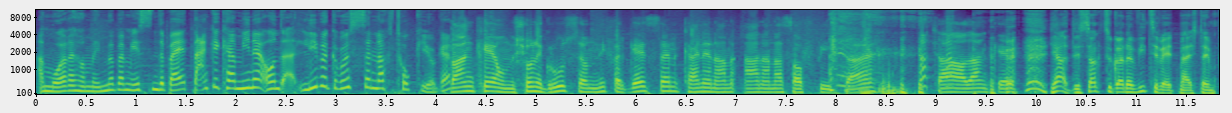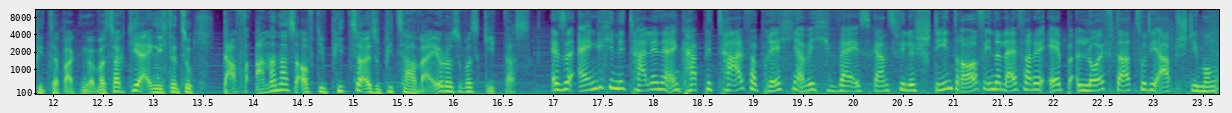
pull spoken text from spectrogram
Amore haben wir immer beim Essen dabei. Danke, Kamine, und liebe Grüße nach Tokio. Gell? Danke und schöne Grüße und nicht vergessen, keinen An Ananas auf Pizza. Eh? Ciao, danke. Ja, das sagt sogar der Vize-Weltmeister im Pizzabacken. Was sagt ihr eigentlich dazu? Darf Ananas auf die Pizza, also Pizza Hawaii oder sowas, geht das? Also eigentlich in Italien ja ein Kapitalverbrechen, aber ich weiß, ganz viele stehen drauf. In der Live-Radio-App läuft dazu die Abstimmung.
